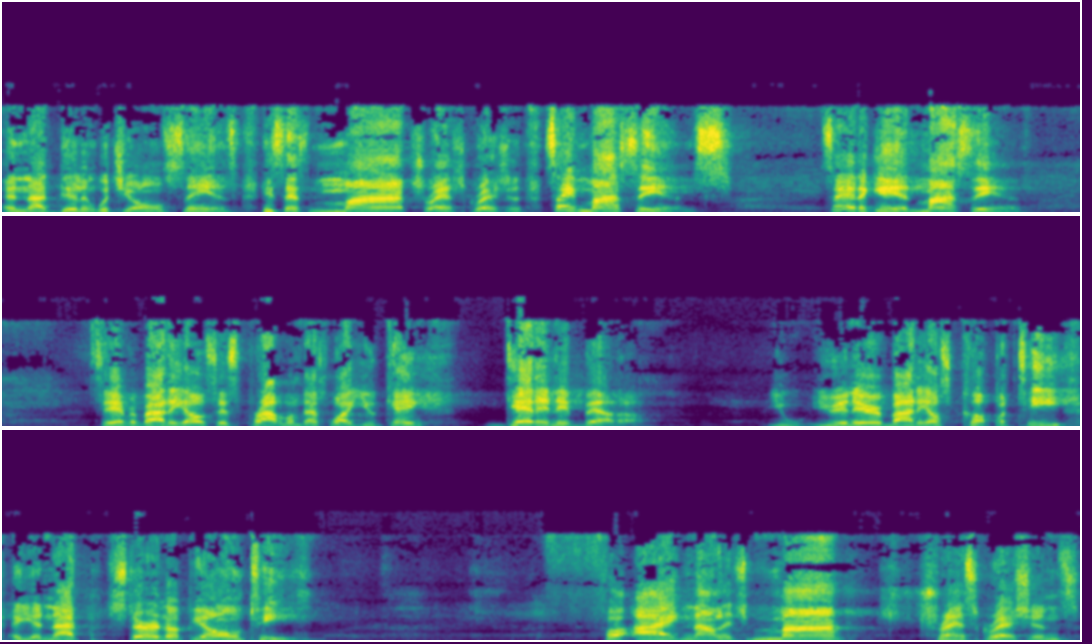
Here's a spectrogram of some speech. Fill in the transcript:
and not dealing with your own sins. He says, my transgressions. Say my sins. Say it again, my sins. See, everybody else's problem. That's why you can't get any better. You, you in everybody else's cup of tea and you're not stirring up your own tea. For I acknowledge my transgressions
